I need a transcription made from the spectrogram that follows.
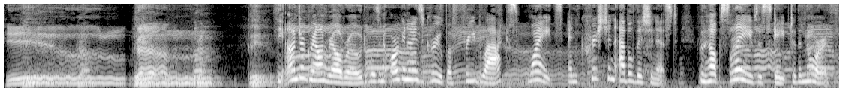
pilgrim. The Underground Railroad was an organized group of free blacks, whites, and Christian abolitionists who helped slaves escape to the North.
